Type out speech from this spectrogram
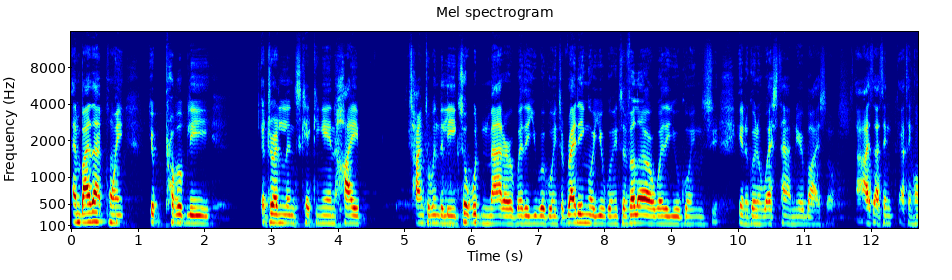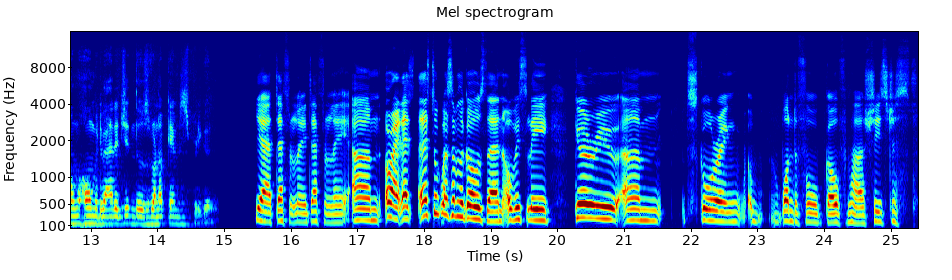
and by that point, you're probably adrenaline's kicking in, hype, time to win the league. So it wouldn't matter whether you were going to Reading or you were going to Villa or whether you were going, to, you know, going to West Ham nearby. So I, I think I think home home advantage in those run up games is pretty good. Yeah, definitely, definitely. Um, all right, let's let's talk about some of the goals then. Obviously, Guro um scoring a wonderful goal from her. She's just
